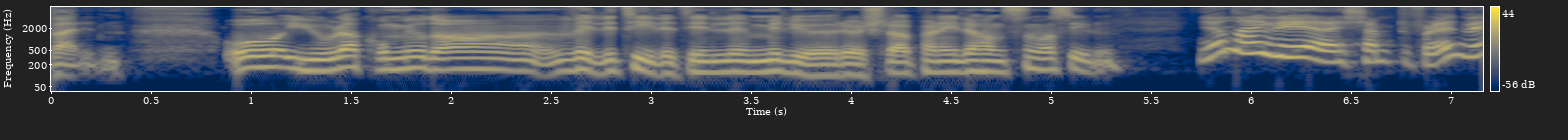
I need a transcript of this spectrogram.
verden. Og jula kom jo da veldig tidlig til miljørørsla. Pernille Hansen, hva sier du? Ja, nei, Vi er kjempefornøyd vi,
